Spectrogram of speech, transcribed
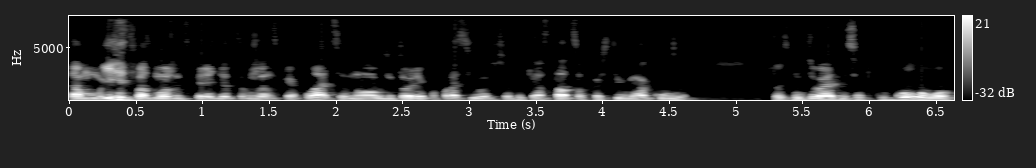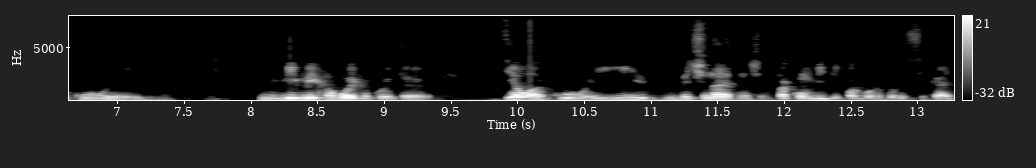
там есть возможность переодеться в женское платье, но аудитория попросила все-таки остаться в костюме акулы. То есть надевает на себя такую голову акулы, меховой какой-то тело акулы и начинает значит, в таком виде по городу рассекать.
